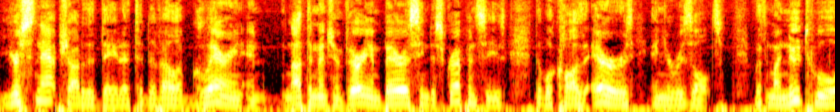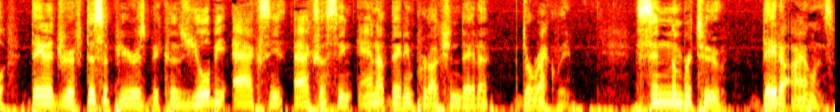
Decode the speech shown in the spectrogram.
your snapshot of the data to develop glaring and not to mention very embarrassing discrepancies that will cause errors in your results. With my new tool, data drift disappears because you'll be accessing and updating production data directly. Sin number two data islands.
